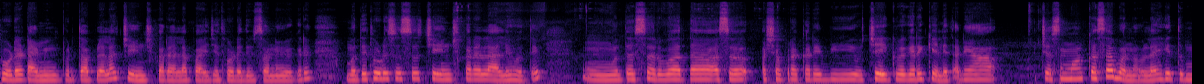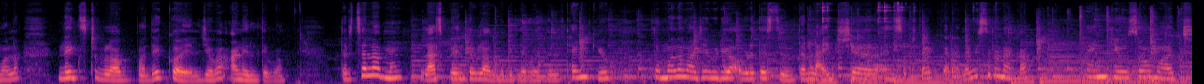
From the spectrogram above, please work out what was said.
थोडं टायमिंगपुरतं आपल्याला चेंज करायला पाहिजे थोड्या दिवसाने वगैरे. मग ते थोडंसं असं चेंज करायला आले होते. तर सर्व आता असं अशा प्रकारे मी चेक वगैरे केलेत आणि हा चष्मा कसा बनवला आहे हे तुम्हाला नेक्स्ट व्लॉगमध्ये कळेल जेव्हा आणेल तेव्हा. तर चला मग लास्टपर्यंत व्लॉग बघितल्याबद्दल थँक्यू तुम्हाला माझे व्हिडिओ आवडत असतील तर लाईक शेअर आणि सबस्क्राईब करायला विसरू नका. थँक्यू सो मच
